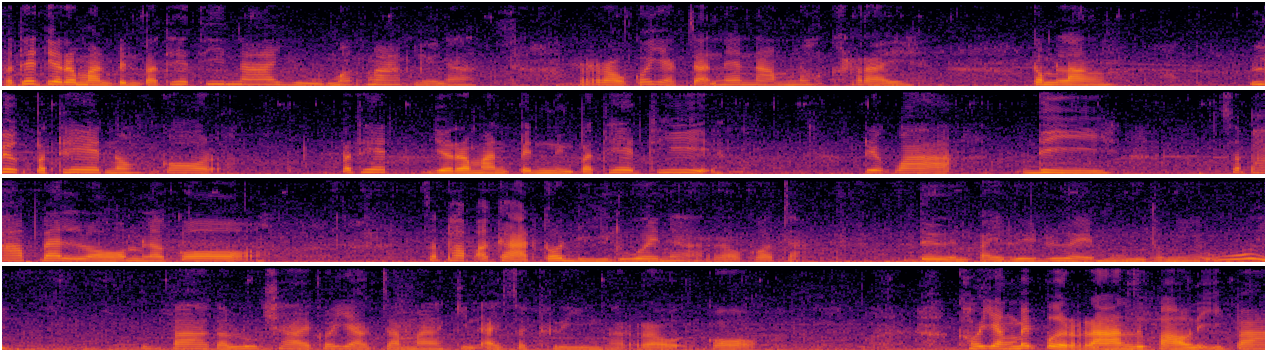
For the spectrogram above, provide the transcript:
ประเทศเยอรมันเป็นประเทศที่น่าอยู่มาก ๆเลยนะ เราก็อยากจะแนะนำเนาะใครกำลังเลือกประเทศเนาะก็ประเทศเยอรมันเป็นหนึ่งประเทศที่เรียกว่าดีสภาพแวดล้อมแล้วก็สภาพอากาศก็ดีด้วยนะเราก็จะเดินไปเรื่อยๆ มุมตรงนี้อุ้ยคุณป้ากับลูกชายก็อยากจะมากินไอศครีมค่ะเราก็ เขายังไม่เปิดร้านหรือเปล่าเนี่ยอีป้า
